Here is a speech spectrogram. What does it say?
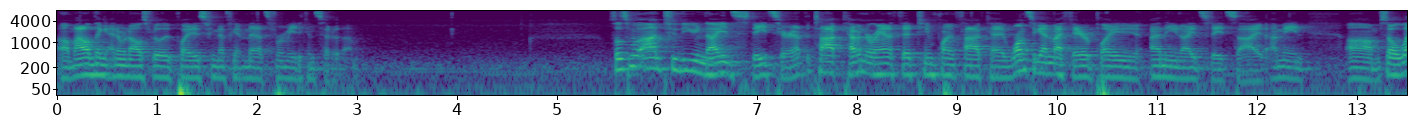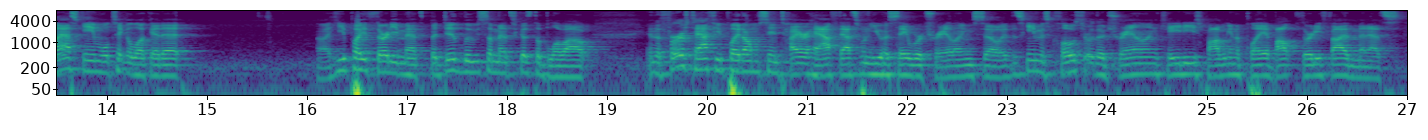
Um, I don't think anyone else really plays significant minutes for me to consider them. So let's move on to the United States here. And at the top, Kevin Durant at 15.5K. Once again, my favorite play on the United States side. I mean, um, so last game, we'll take a look at it. Uh, he played 30 minutes, but did lose some minutes because of the blowout. In the first half, he played almost the entire half. That's when USA were trailing. So if this game is close or they're trailing, KD's probably going to play about 35 minutes.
